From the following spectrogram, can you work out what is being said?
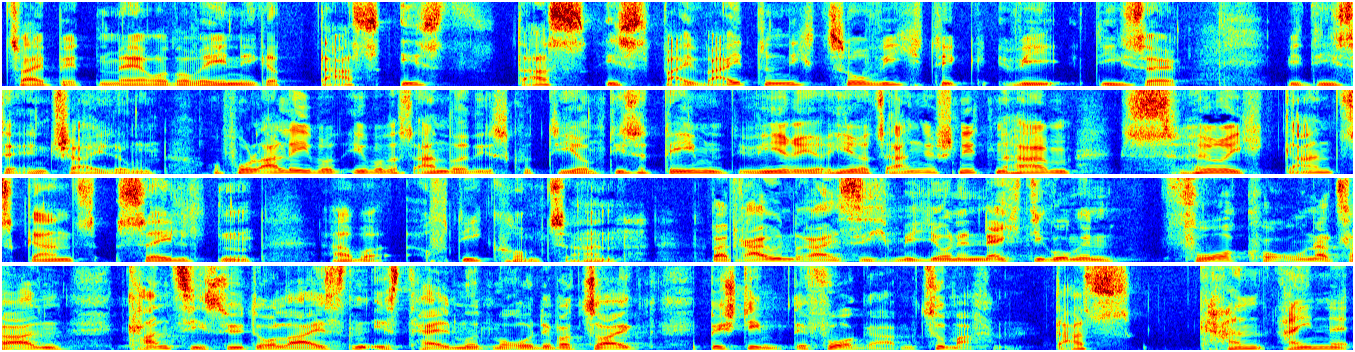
zwei Betten mehr oder weniger, das ist, das ist bei weitem nicht so wichtig wie diese, wie diese Entscheidungen. Obwohl alle über, über das andere diskutieren. Diese Themen, die wir hier jetzt angeschnitten haben, höre ich ganz, ganz selten. Aber auf die kommt es an. Bei 33 Millionen Nächtigungen vor Corona-Zahlen kann sich Südtirol leisten, ist Helmut Moroth überzeugt, bestimmte Vorgaben zu machen. Das kann eine,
